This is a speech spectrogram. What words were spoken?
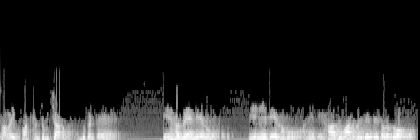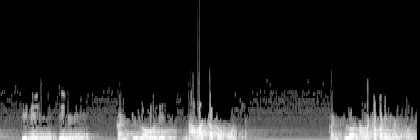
చాలా ఇంపార్టెంట్ విచారం. ఎందుకంటే దేహమే నేను నేనే దేహము అనే దేహాభిమానం ఏదైతే కలదో దీని దీనిని కంటిలోని నలకతో పోల్చాం. కంటిలో నలక పడిందనుకోండి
